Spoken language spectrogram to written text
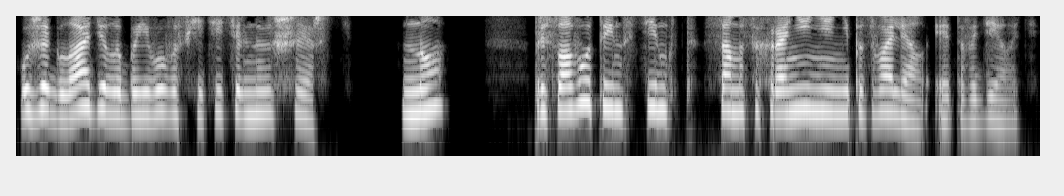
уже гладила бы его восхитительную шерсть. Но пресловутый инстинкт самосохранения не позволял этого делать.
